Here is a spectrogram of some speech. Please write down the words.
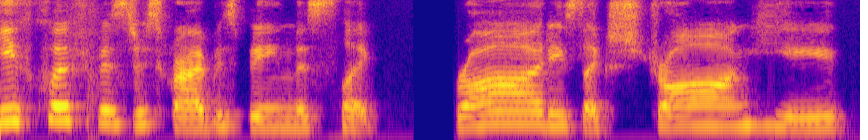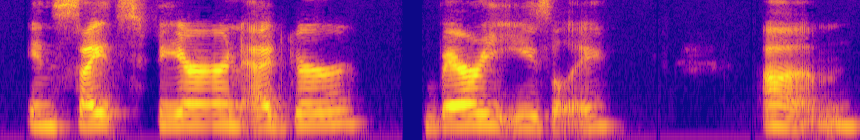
Heathcliff is described as being this like broad he's like strong he incites fear in Edgar very easily um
